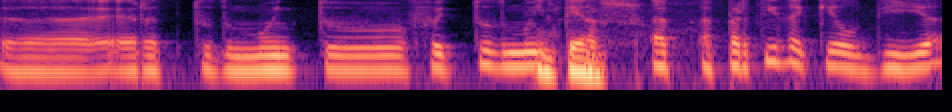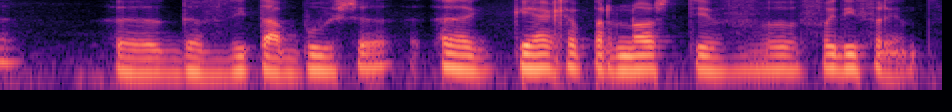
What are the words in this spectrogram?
Uh, era tudo muito. Foi tudo muito. Intenso. A, a partir daquele dia uh, da visita à bucha, a guerra para nós teve, foi diferente.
